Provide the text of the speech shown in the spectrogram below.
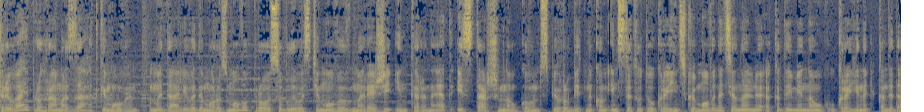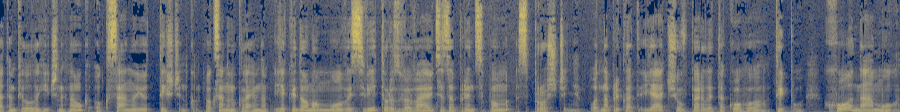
Триває програма Загадки мови. Ми далі ведемо розмову про особливості мови в мережі інтернет із старшим науковим співробітником Інституту української мови Національної академії наук України, кандидатом філологічних наук Оксаною Тищенко. Оксана Миколаївна, як відомо, мови світу розвиваються за принципом спрощення. От, наприклад, я чув перли такого типу хо на мо.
